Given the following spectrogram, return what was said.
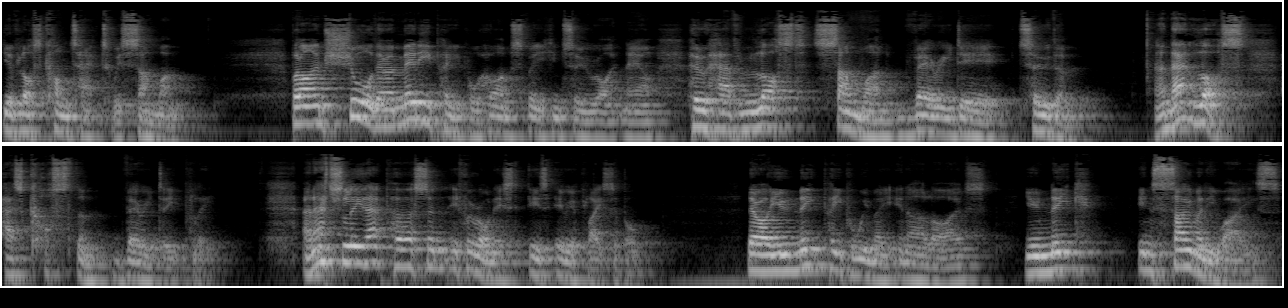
you've lost contact with someone. But I'm sure there are many people who I'm speaking to right now who have lost someone very dear to them. And that loss has cost them very deeply. And actually, that person, if we're honest, is irreplaceable. There are unique people we meet in our lives, unique in so many ways.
